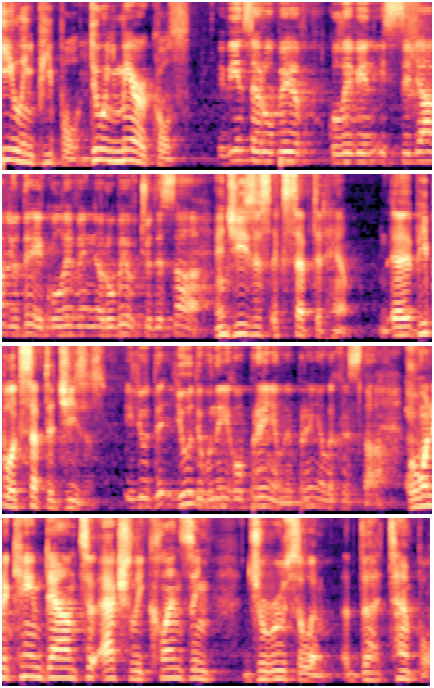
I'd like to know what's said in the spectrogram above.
healing people, doing miracles. І він це робив, коли він ісціляв людей, коли він робив чудеса. And Jesus accepted him. Uh, people accepted Jesus. І люди, люди вони його прийняли, прийняли Христа. But when it came down to actually cleansing Jerusalem, the temple,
